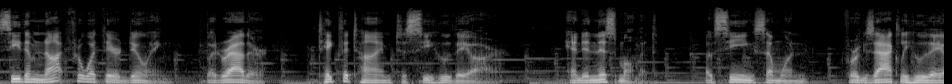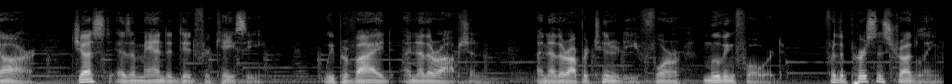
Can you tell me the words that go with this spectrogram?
see them not for what they're doing, but rather take the time to see who they are. And in this moment of seeing someone for exactly who they are, just as Amanda did for Casey, we provide another option, another opportunity for moving forward, for the person struggling,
